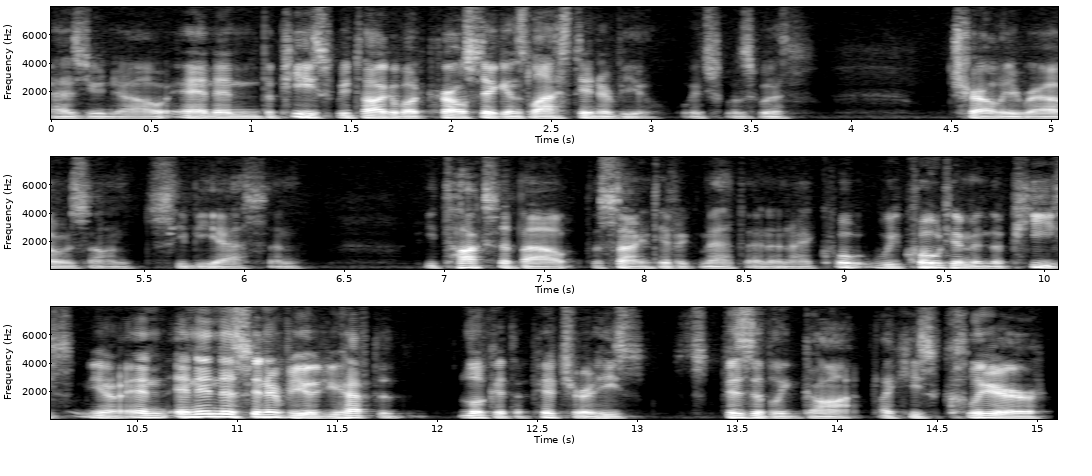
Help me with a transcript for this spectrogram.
as you know. And in the piece, we talk about Carl Sagan's last interview, which was with Charlie Rose on CBS, and he talks about the scientific method. And I quote, we quote him in the piece, you know. And, and in this interview, you have to look at the picture. He's visibly gaunt, like he's clear.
